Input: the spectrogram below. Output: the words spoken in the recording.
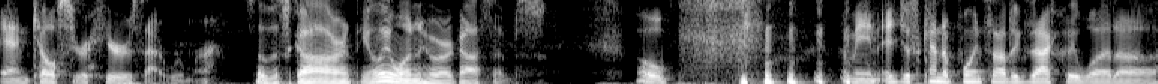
and Kelsier hears that rumor. so the skaa aren't the only one who are gossips Oh, I mean, it just kind of points out exactly what uh,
